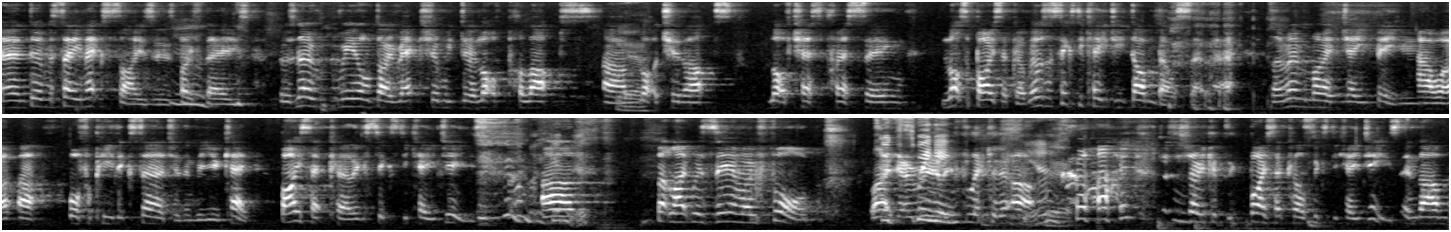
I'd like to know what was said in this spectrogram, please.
and doing the same exercises both days. There was no real direction. We do a lot of pull-ups, um, yeah. a lot of chin-ups, a lot of chest pressing, lots of bicep curl. There was a 60 kg dumbbell set there. I remember my JB, our uh, orthopedic surgeon in the UK, bicep curling 60 kgs. Oh my um, but like with zero form. Like, Good swinging. Really flicking it up. Yeah. Yeah. Just to show you could bicep curl 60 kgs. And um,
